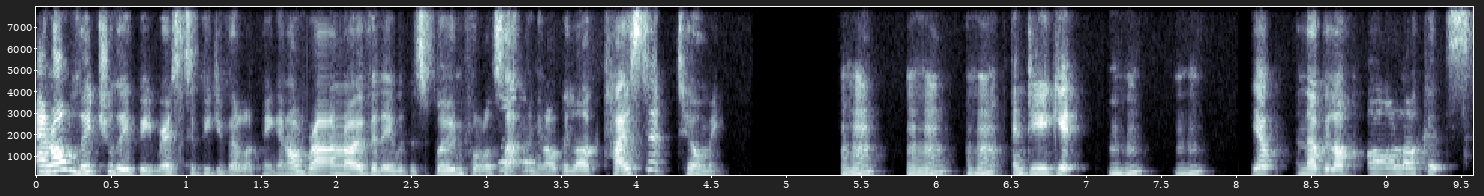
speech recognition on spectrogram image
And I'll literally be recipe developing, and I'll run over there with a spoonful of something, and I'll be like, "Taste it, tell me." Mm-hmm, mm-hmm, mm-hmm. And do you get? Mm-hmm, mm-hmm. Yep. And they'll be like, "Oh, like it's.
